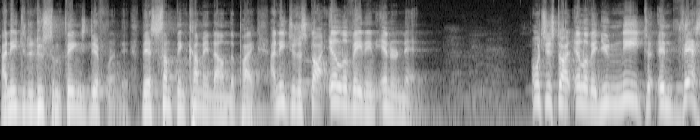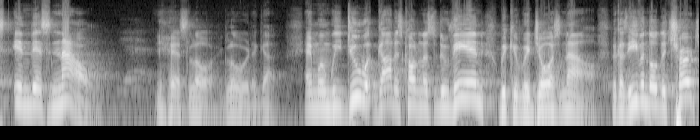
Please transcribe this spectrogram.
I need you to do some things differently. There's something coming down the pike. I need you to start elevating internet. I want you to start elevating. You need to invest in this now. Yes, yes Lord. Glory to God. And when we do what God is calling us to do, then we can rejoice now. Because even though the church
